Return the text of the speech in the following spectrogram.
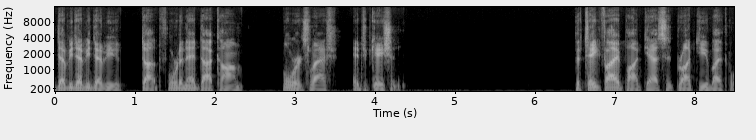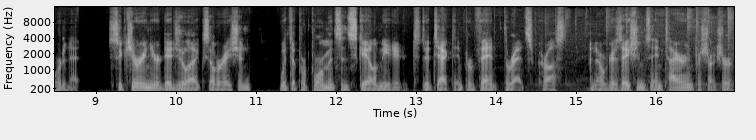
www.fortinet.com forward slash education. The Take 5 podcast is brought to you by Fortinet, securing your digital acceleration with the performance and scale needed to detect and prevent threats across an organization's entire infrastructure,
